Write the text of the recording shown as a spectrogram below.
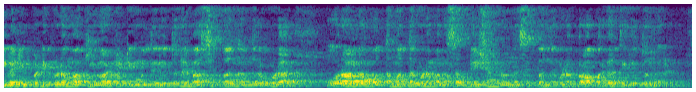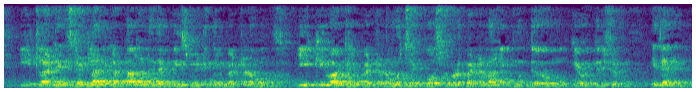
ఈవెన్ ఇప్పటికి కూడా మా క్యూఆర్టీ టీములు తిరుగుతున్నాయి మా సిబ్బంది అందరూ కూడా ఓవరాల్గా మొత్తం అంతా కూడా మన సబ్ డివిజన్లో ఉన్న సిబ్బంది కూడా ప్రాపర్గా తిరుగుతున్నారండి. ఇట్లాంటి ఇన్సిడెంట్లు అరికట్టాలనేదే పీస్ మీటింగ్లు పెట్టడము ఈ క్యూఆర్టీలు పెట్టడము చెక్ పోస్టులు కూడా పెట్టడానికి ముద్ద ముఖ్య ఉద్దేశం ఇదేనండి.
